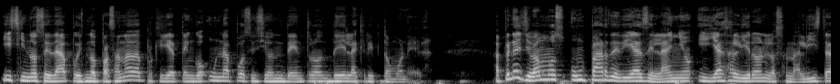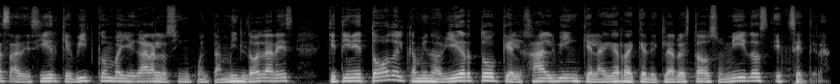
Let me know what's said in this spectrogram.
y si no se da, pues no pasa nada porque ya tengo una posición dentro de la criptomoneda. Apenas llevamos un par de días del año y ya salieron los analistas a decir que Bitcoin va a llegar a los 50 mil dólares, que tiene todo el camino abierto, que el halving, que la guerra que declaró Estados Unidos, etc.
